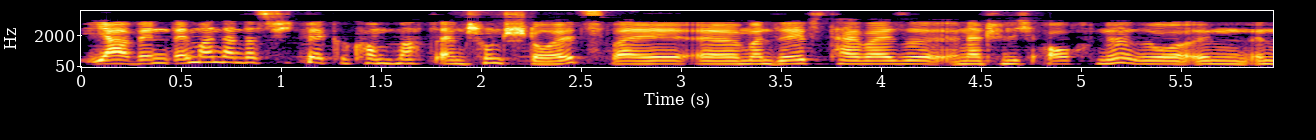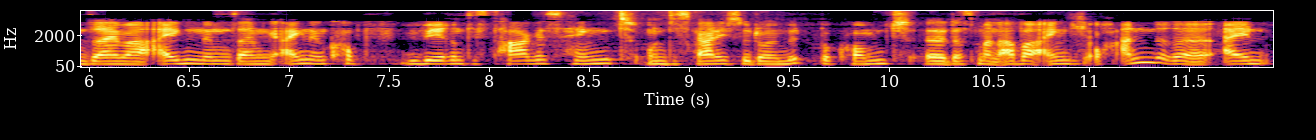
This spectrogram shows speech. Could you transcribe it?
ja, wenn, wenn man dann das Feedback bekommt, macht es einen schon stolz, weil äh, man selbst teilweise natürlich auch ne, so in, in seinem eigenen, seinem eigenen Kopf während des Tages hängt und es gar nicht so doll mitbekommt, äh, dass man aber eigentlich auch andere ein,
